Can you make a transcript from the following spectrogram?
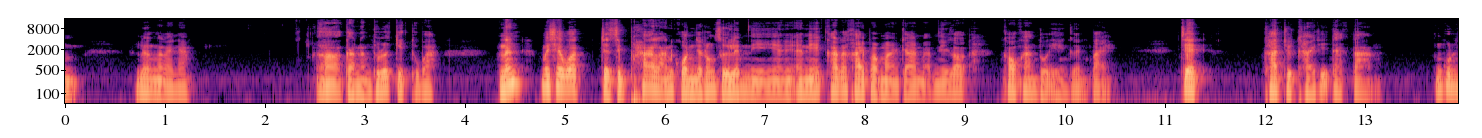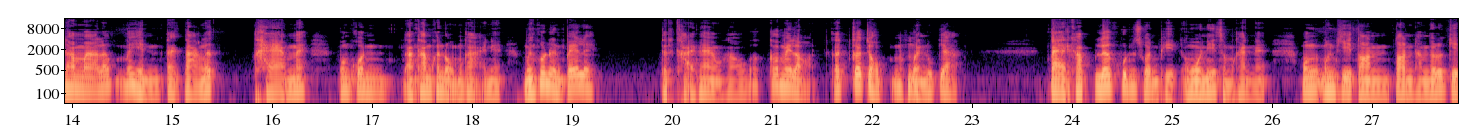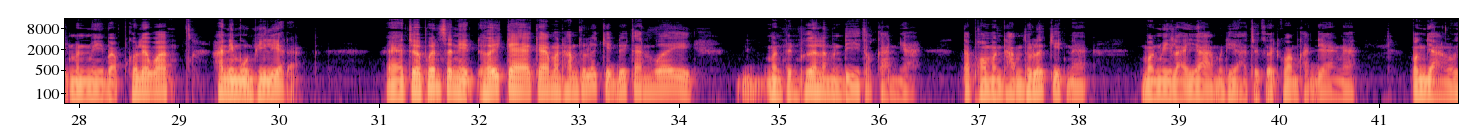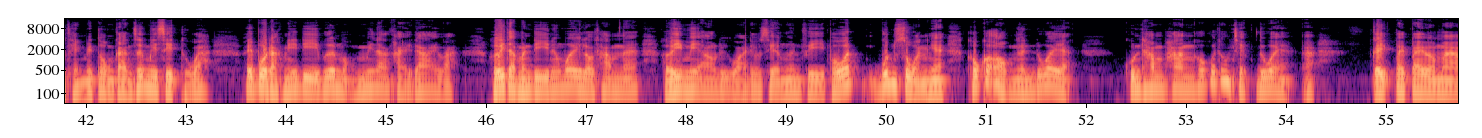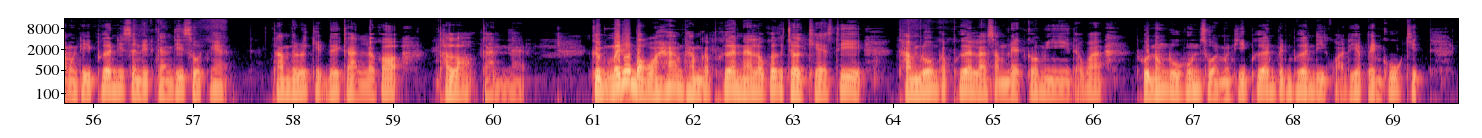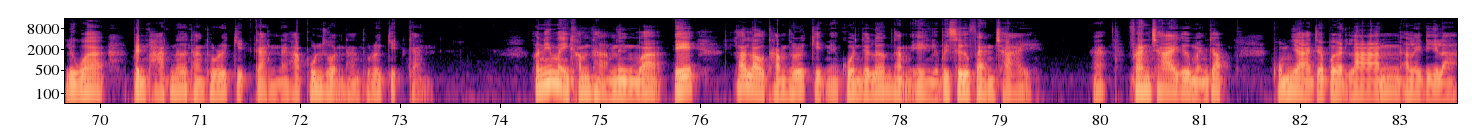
เรื่องอะไรนะการทำธุรกิจถูกปะนั้นไม่ใช่ว่า 75 ล้านคนจะต้องซื้อเล่มนี้ อันนี้ถ้าใครประมาณการแบบนี้ก็เข้าข้างตัวเองเกินไป 7. ขาดจุดขายที่แตกต่างคุณทำมาแล้วไม่เห็นแตกต่างแล้วแถมนะบางคนทำขนมขายเนี่ยเหมือนคนอื่นเป๊ะเลย แต่ขายแพงของเขาก็ก็ไม่หลอดก็ก็จบเหมือนทุกอย่าง 8 ครับเลือกหุ้นส่วนผิด โอ้โหนี่สำคัญนะบางบางทีตอนตอนทำธุรกิจมันมีแบบเขาเรียกว่าฮันนีมูนพีเรียดอะเจอเพื่อนสนิท เฮ้ยแกแกมาทำธุรกิจด้วยกันเว้ยมันเป็นเพื่อนแล้วมันดีต่อกันไงแต่พอมันทำธุรกิจนะมันมีหลายอย่างบางทีอาจจะเกิดความขัดแย้งนะ บางอย่างเราเห็นไม่ตรงกัน ซึ่งมีสิทธิ์ถูกว่าเฮ้ย product นี้ดีเพื่อนบอกไม่น่าขายได้ว่ะเฮ้ยแต่มันดีนะเว้ยเราทำนะ เฮ้ยไม่เอาดีกว่าเดี๋ยวเสียเงินฟรี เพราะว่าหุ้นส่วนไงเขาก็ออกเงินด้วยอะ่ะคุณทำพังเขาก็ต้องเจ็บด้วยอะไปไปมาบางทีเพื่อนที่สนิทกันที่สุดเนี่ยทำธุรกิจด้วยกัน แล้วก็ทะเลาะกันนะคือไม่ได้บอกว่าห้ามทำกับเพื่อนนะเราก็เจอเคสที่ทำร่วมกับเพื่อนแล้วสำเร็จก็มี แต่ว่า คุณต้องดูหุ้นส่วนบางทีเพื่อนเป็นเพื่อนดีกว่าที่จะเป็นคู่คิด หรือว่าเป็น partner ทางธุรกิจกันนะครับหุ้นส่วนทางธุรกิจกันคราวนี้มาอีกคำถามหนึ่งว่าเอ๊ะถ้าเราทำธุรกิจเนี่ยควรจะเริ่มทำเองหรือไปซื้อแฟรนไชส์นะแฟรนไชส์คือเหมือนกับ ผมอยากจะเปิดร้านอะไรดีล่ะ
